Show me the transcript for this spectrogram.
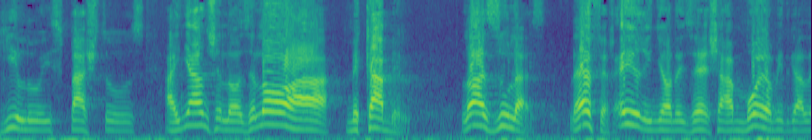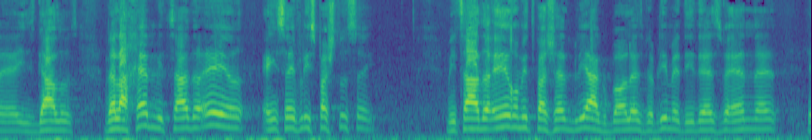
גילוי, ספשטוס, העניין שלו זה לא המקבל, לא הזולז. להפך, עיר עניון זה שהמויר מתגלה, איסגלוס, ולכן מצד העיר אין סייף להספשטוסי. מצד העיר הוא מתפשט בלי הגבולת ובלי מדידס ואין, yeah,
